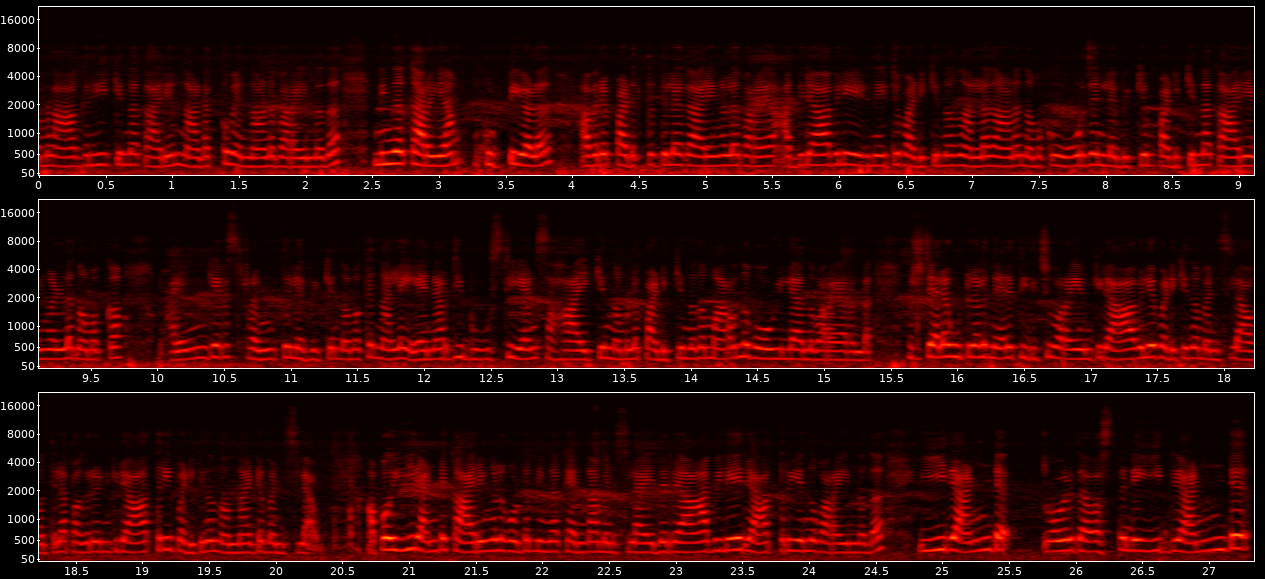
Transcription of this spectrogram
നമ്മൾ ആഗ്രഹിക്കുന്ന കാര്യം നടക്കുമെന്നാണ് പറയുന്നത്. നിങ്ങൾക്കറിയാം കുട്ടികൾ അവരെ പഠിത്തത്തിലെ കാര്യങ്ങൾ പറയാം അതിരാവിലെ എഴുന്നേറ്റ് പഠിക്കുന്നത് നല്ലതാണ്. നമുക്ക് ഊർജം ലഭിക്കും. പഠിക്കുന്ന കാര്യങ്ങളിൽ നമുക്ക് ഭയങ്കര സ്ട്രെങ്ത് ലഭിക്കും. നമുക്ക് നല്ല എനർജി ബൂസ്റ്റ് ചെയ്യാൻ സഹായിക്കും. നമ്മൾ പഠിക്കുന്നത് മറന്നു പോകില്ല എന്ന് പറയാറുണ്ട്. പക്ഷെ ചില കുട്ടികൾ നേരെ തിരിച്ചു പറയും എനിക്ക് രാവിലെ പഠിക്കുന്നത് മനസ്സിലാവത്തില്ല. പകരം എനിക്ക് രാത്രി പഠിക്കുന്നത് നന്നായിട്ട് മനസ്സിലാവും. അപ്പോൾ ഈ രണ്ട് കാര്യങ്ങൾ കൊണ്ട് നിങ്ങൾക്ക് എന്താ മനസ്സിലായത്? രാവിലെ രാത്രി എന്ന് പറയുന്നത് ഈ രണ്ട് ഒരു ദിവസത്തിന്റെ ഈ രണ്ട്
